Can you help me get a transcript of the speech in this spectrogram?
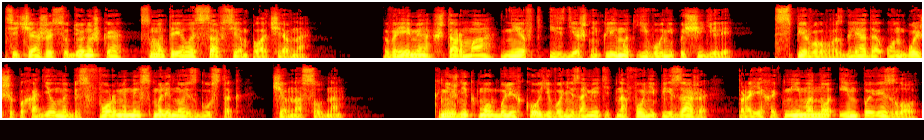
Сейчас же суденышко смотрелось совсем плачевно. Время, шторма, нефть и здешний климат его не пощадили. С первого взгляда он больше походил на бесформенный смоляной сгусток, чем на судно. Книжник мог бы легко его не заметить на фоне пейзажа, проехать мимо, но им повезло.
